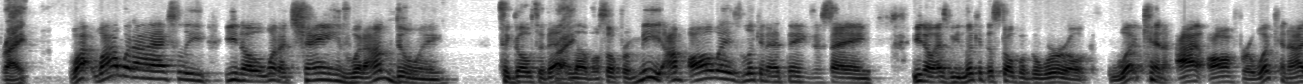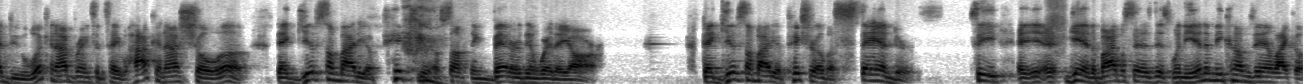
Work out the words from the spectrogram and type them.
Right. Why, why would I actually, you know, want to change what I'm doing to go to that right. level? So for me, I'm always looking at things and saying, you know, as we look at the scope of the world, what can I offer? What can I do? What can I bring to the table? How can I show up that gives somebody a picture of something better than where they are? That gives somebody a picture of a standard See, again, the Bible says this when the enemy comes in like a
